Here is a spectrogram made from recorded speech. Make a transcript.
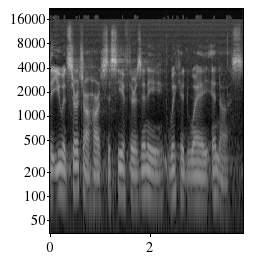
that you would search our hearts to see if there's any wicked way in us.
